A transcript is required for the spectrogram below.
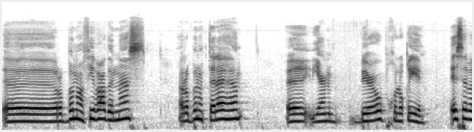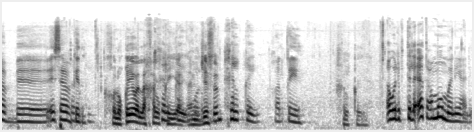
آه، ربنا في بعض الناس ربنا ابتلاها آه، يعني بعيوب خلقية. إيه سبب آه، إيه سبب كده؟ خلقية. ولا خلقية؟ خلقية. يعني جسم؟ خلقية. خلقية. خلقية. أو الابتلاءات عموما يعني.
